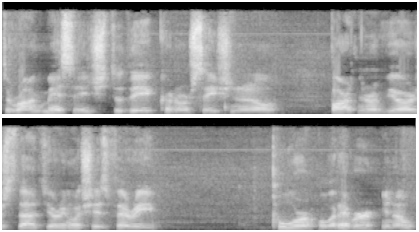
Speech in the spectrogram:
the wrong message to the conversational partner of yours that your English is very poor or whatever, you know.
